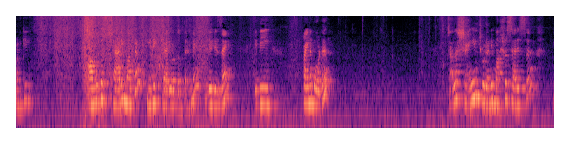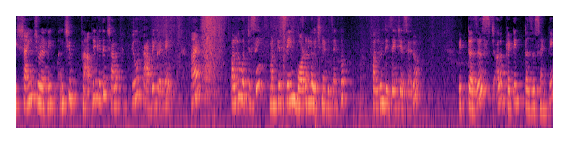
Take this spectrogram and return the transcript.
మనకి ఆల్ ఓవర్ శారీ మాత్రం ఇది క్యారీ అవుట్ అవుతుందండి. ఇది డిజైన్ ఇది పైన బార్డర్ చాలా షైన్ చూడండి. మష్రూ శారీస్ ఈ షైన్ చూడండి. మంచి ఫ్యాబ్రిక్ అయితే చాలా ప్యూర్ ఫ్యాబ్రిక్ అండి. అండ్ పళ్ళు వచ్చేసి మనకి సేమ్ బార్డర్లో ఇచ్చిన డిజైన్తో పళ్ళుని డిజైన్ చేశారు. విత్ టజల్స్ చాలా ప్రతి టజల్స్ అండి.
